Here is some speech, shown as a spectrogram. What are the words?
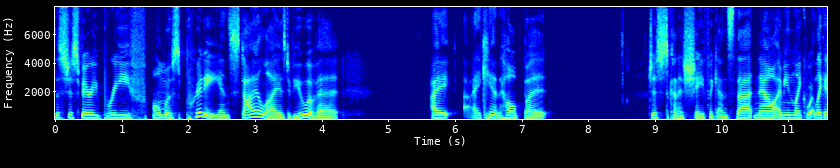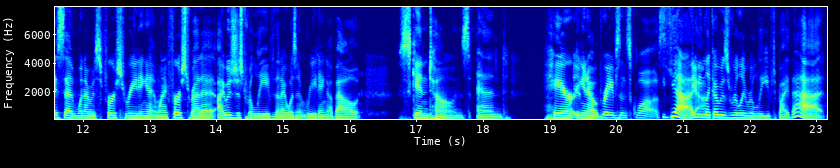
this just very brief, almost pretty and stylized view of it, I I can't help but just kind of chafe against that. Now, I mean, like like I said, when I was first reading it and when I first read it, I was just relieved that I wasn't reading about skin tones and hair, you know, Braves and squaws. yeah, I Yeah. mean, like I was really relieved by that.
